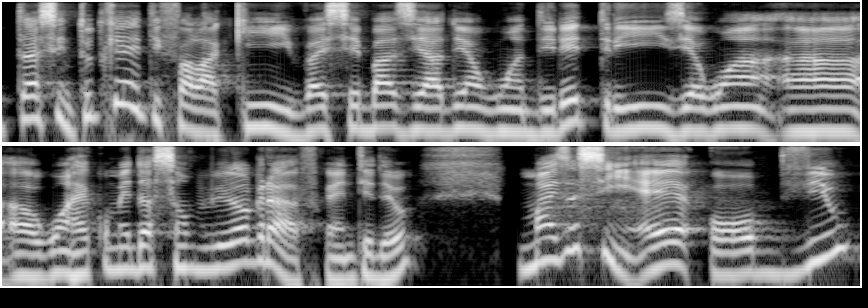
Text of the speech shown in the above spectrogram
então, assim, tudo que a gente falar aqui vai ser baseado em alguma diretriz e alguma, a- alguma recomendação bibliográfica, entendeu? Mas assim, é óbvio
